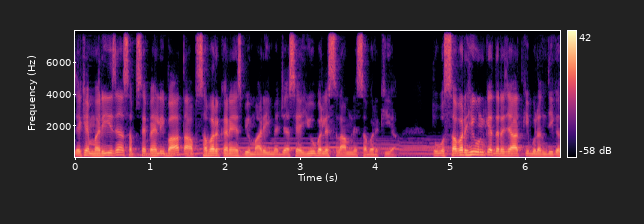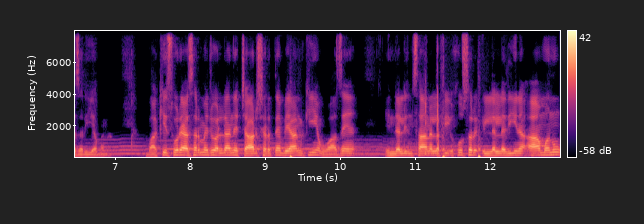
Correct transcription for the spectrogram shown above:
دیکھیں، مریض ہیں، سب سے پہلی بات آپ صبر کریں اس بیماری میں، جیسے ایوب علیہ السلام نے صبر کیا۔ تو وہ صبر ہی ان کے درجات کی بلندی کا ذریعہ بنا۔ باقی سورہ اثر میں جو اللہ نے چار شرطیں بیان کی ہیں واضح ہیں۔ ان الانسان الفی خسر الدین آمنو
